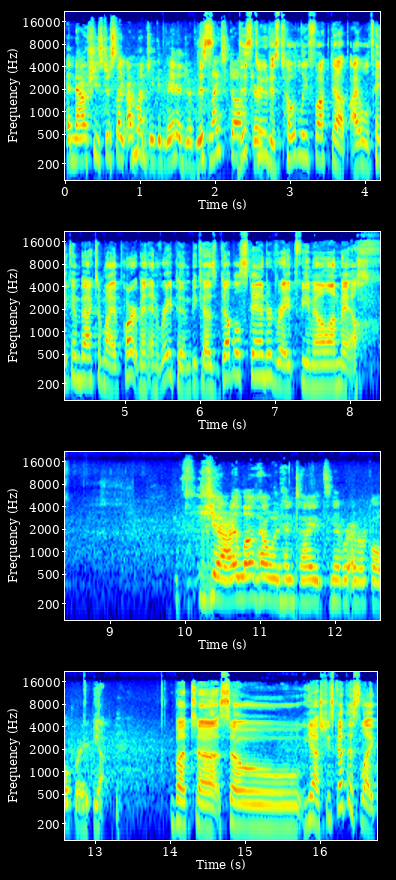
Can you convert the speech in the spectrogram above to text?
And now she's just like, I'm gonna take advantage of this, nice doctor. This dude is totally fucked up. I will take him back to my apartment and rape him because double standard rape female on male. Yeah, I love how in hentai it's never ever called rape. Yeah. But uh, so yeah, she's got this like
